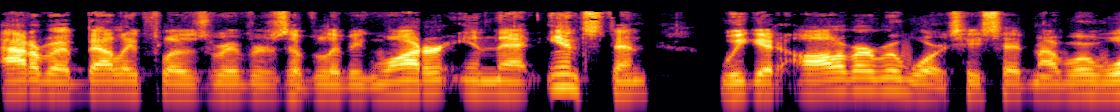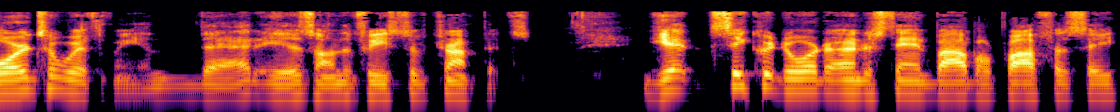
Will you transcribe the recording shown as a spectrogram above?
out of our belly flows rivers of living water. In that instant, we get all of our rewards. He said, My rewards are with me, and that is on the Feast of Trumpets. Get Secret Door to understand Bible prophecy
